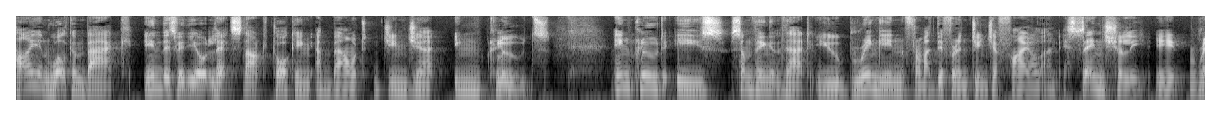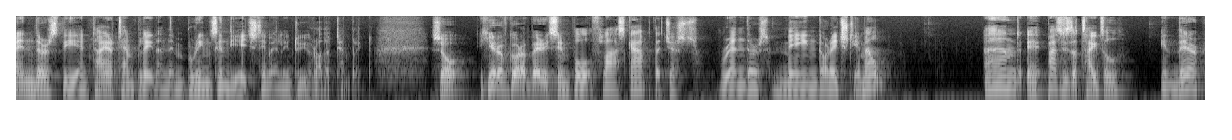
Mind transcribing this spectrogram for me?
Hi and welcome back. In this video, let's start talking about Jinja includes. Include is something that you bring in from a different Jinja file and essentially it renders the entire template and then brings in the HTML into your other template. So here I've got a very simple Flask app that just renders main.html and it passes a title in there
